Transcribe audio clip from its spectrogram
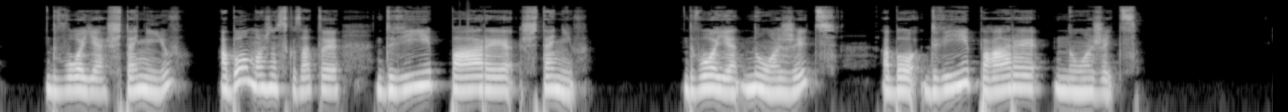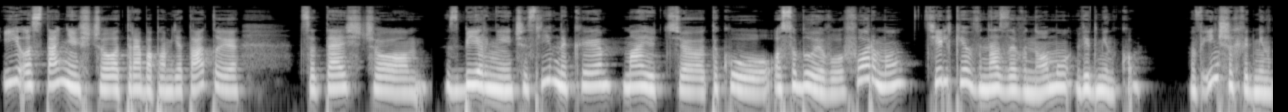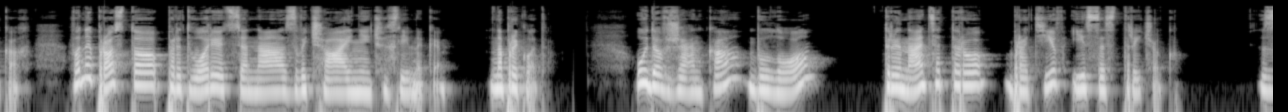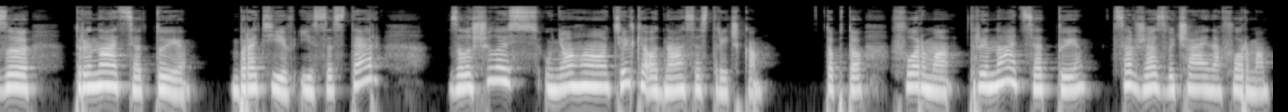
двоє штанів, або, можна сказати, дві пари штанів, двоє ножиць або дві пари ножиць. І останнє, що треба пам'ятати, це те, що збірні числівники мають е, таку особливу форму тільки в називному відмінку. В інших відмінках вони просто перетворюються на звичайні числівники. Наприклад, у Довженка було 13 братів і сестричок. З 13 братів і сестер залишилась у нього тільки одна сестричка. Тобто форма 13 це вже звичайна форма.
